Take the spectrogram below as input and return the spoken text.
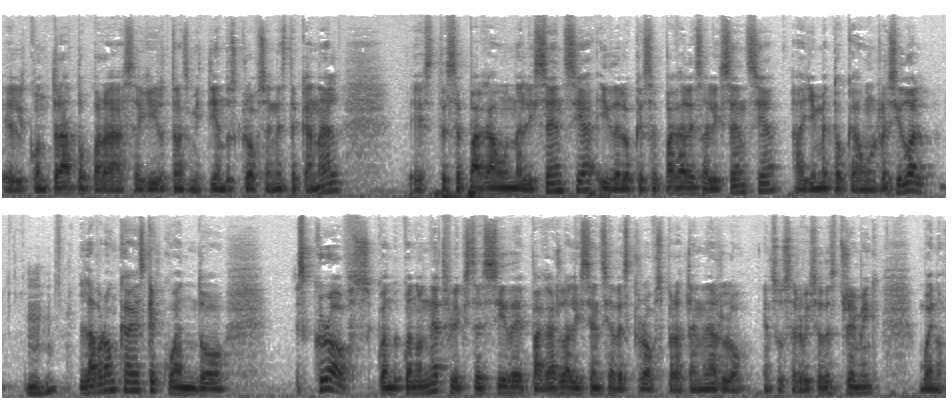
el contrato para seguir transmitiendo Scrubs en este canal, este, se paga una licencia y de lo que se paga de esa licencia, allí me toca un residual. La bronca es que cuando Scrubs, cuando, cuando Netflix decide pagar la licencia de Scrubs para tenerlo en su servicio de streaming, bueno,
